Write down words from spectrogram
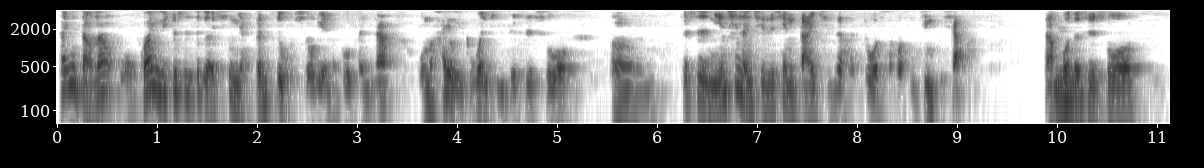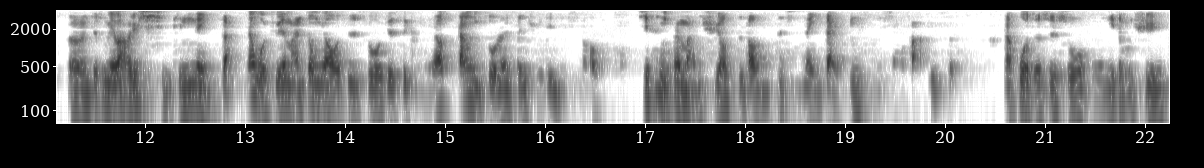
那院长，那我关于就是这个信仰跟自我修炼的部分，那我们还有一个问题，就是说，嗯、呃，就是年轻人其实现在其实很多时候是静不下来，那或者是说，嗯、呃，就是没办法去倾听内在。那我觉得蛮重要的是说，就是可能要当你做人生决定的时候，其实你会蛮需要知道你自己内在真实的想法是什么。那或者是说，呃、你怎么去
